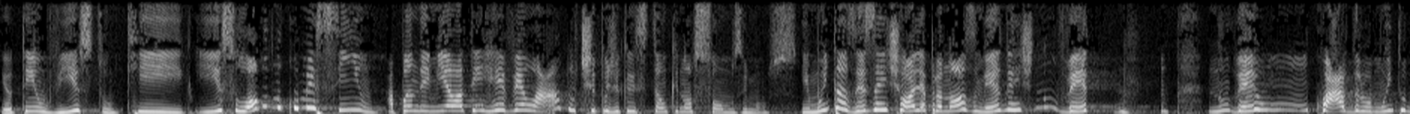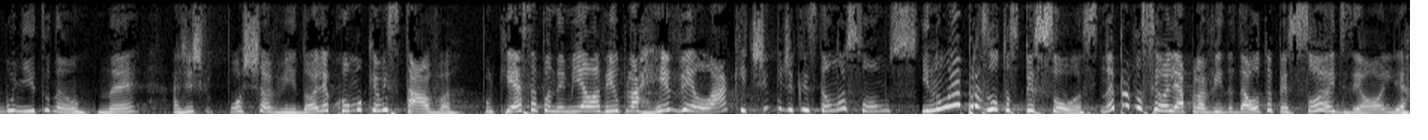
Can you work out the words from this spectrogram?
eu tenho visto que, e isso logo no comecinho, a pandemia ela tem revelado o tipo de cristão que nós somos, irmãos. E muitas vezes a gente olha para nós mesmos e a gente não vê não vê um quadro muito bonito não, né? A gente, poxa vida, olha como que eu estava, porque essa pandemia ela veio para revelar que tipo de cristão nós somos. E não é para as outras pessoas, não é para você olhar para a vida da outra pessoa e dizer, olha,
